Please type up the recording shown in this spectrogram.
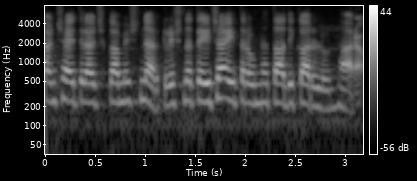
పంచాయతీరాజ్ కమిషనర్ కృష్ణతేజ ఇతర ఉన్నతాధికారులు ఉన్నారు.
